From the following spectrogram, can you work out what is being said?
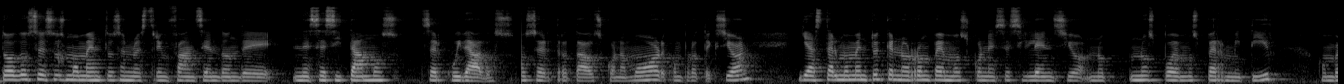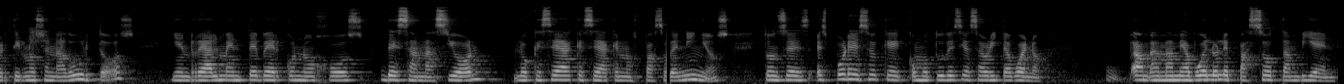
todos esos momentos en nuestra infancia en donde necesitamos ser cuidados, ser tratados con amor, con protección y hasta el momento en que no rompemos con ese silencio no nos podemos permitir convertirnos en adultos y en realmente ver con ojos de sanación lo que sea que sea que nos pasó de niños. Entonces es por eso que como tú decías ahorita, bueno, a, mi abuelo le pasó también,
